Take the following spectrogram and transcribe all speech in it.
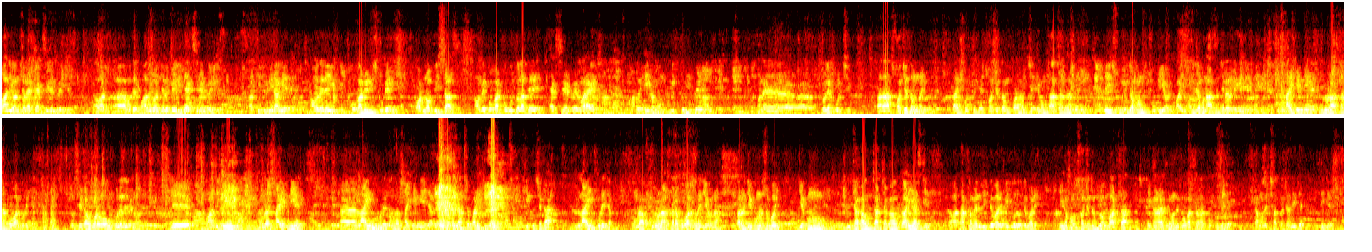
বালি অঞ্চলে একটা অ্যাক্সিডেন্ট হয়েছে, আবার আমাদের ভাদুর অঞ্চলে বেলিতে অ্যাক্সিডেন্ট হয়েছে। আর কিছুদিন আগে আমাদের এই গোঘাটের স্টুডেন্ট অর্ণব বিশ্বাস, আমাদের গোঘাট বকুলতলাতে অ্যাক্সিডেন্ট হয়ে মারা গেছে। তো এইরকম মৃত্যুর মুখে মানে ঢলে পড়ছে। তারা সচেতন নয় তাই প্রত্যেকে সচেতন করা হচ্ছে এবং তার সাথে সাথে এই স্কুলে যখন ছুটি হয় বা স্কুল যখন আসে যেটা রেখেছে সাইকেল নিয়ে পুরো রাস্তাটা কভার করে যায় তো সেটাও বড়োবাবু বলে দেবেন যে বাঁদিকে তোমরা সাইড নিয়ে লাইন ধরে তোমরা সাইকেল নিয়ে যাবে। যাচ্ছ, বাড়ি কিন্তু সেটা লাইন করে যাবে। তোমরা পুরো রাস্তাটা কভার করে যেও না। কারণ যে কোনো সময় যে কোনো দু চাকা হোক, চার চাকা হোক, গাড়ি আসছে ধাক্কা মেরে দিতে পারে, বিপদ হতে পারে। এরকম সচেতনমূলক বার্তা এখানে আজকে আমাদের বোকার থানার পক্ষ থেকে আমাদের ছাত্রছাত্রীদের দিতে এসেছে।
